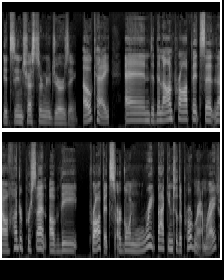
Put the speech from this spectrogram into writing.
It's in Chester, New Jersey. Okay. And the nonprofit said now 100% of the profits are going right back into the program, right?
